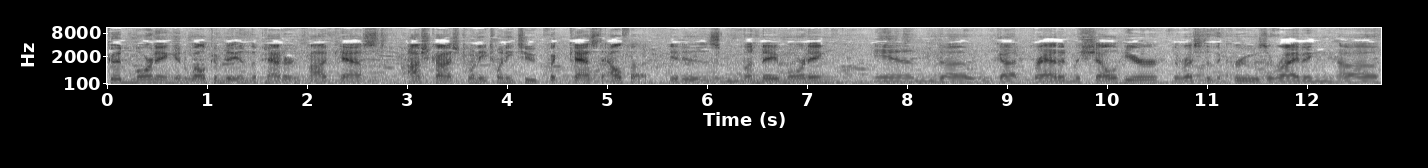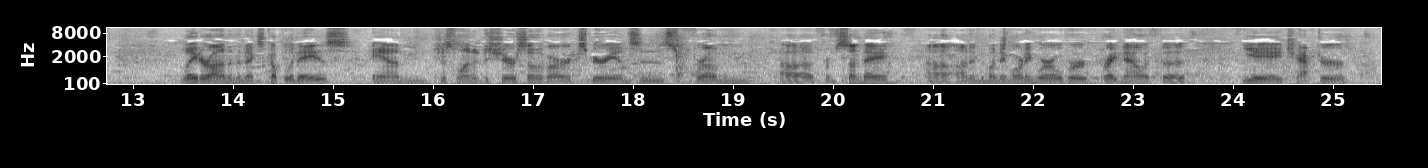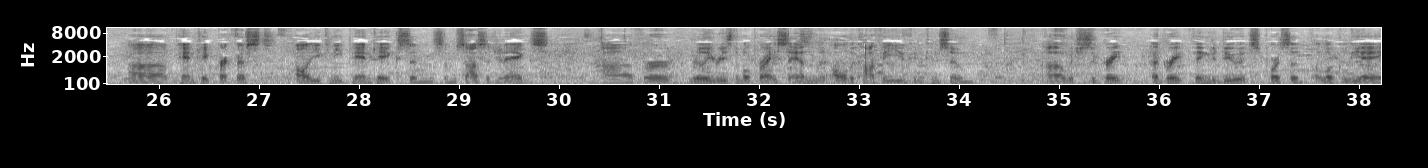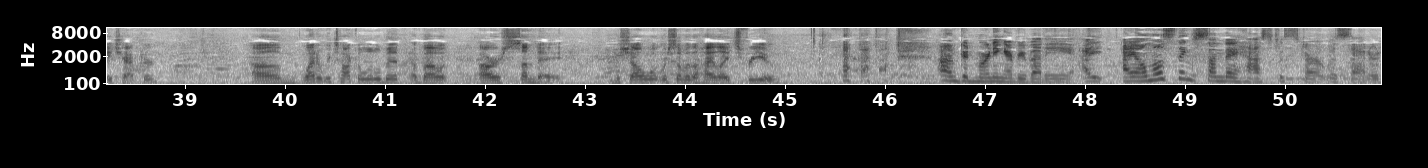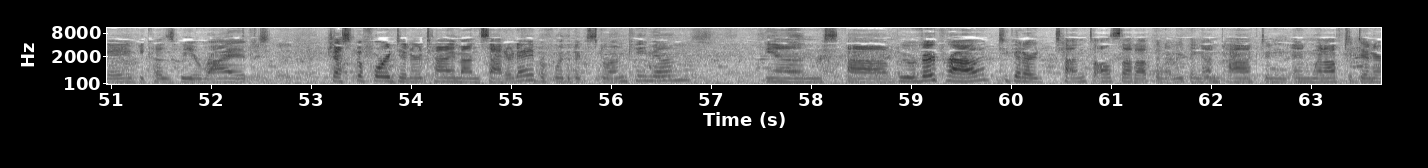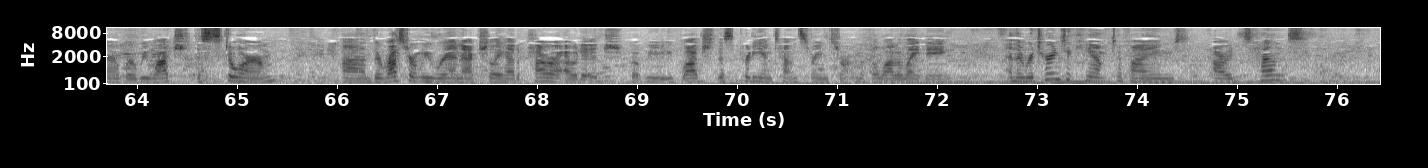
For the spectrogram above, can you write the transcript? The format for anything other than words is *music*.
Good morning and welcome to In the Pattern podcast, Oshkosh 2022 Quickcast Alpha. It is Monday morning and uh, we've got Brad and Michelle here. The rest of the crew is arriving uh, later on in the next couple of days and just wanted to share some of our experiences from uh, from Sunday uh, on into Monday morning. We're over right now at the EAA chapter uh, pancake breakfast, all you can eat pancakes and some sausage and eggs uh, for a really reasonable price, and all the coffee you can consume, uh, which is a great a great thing to do. It supports a, a local EAA chapter. Um, why don't we talk a little bit about our Sunday? Michelle, what were some of the highlights for you? *laughs* Um, good morning, everybody. I, I almost think Sunday has to start with Saturday because we arrived just before dinner time on Saturday, before the big storm came in. And uh, we were very proud to get our tent all set up and everything unpacked and, and went off to dinner where we watched the storm. Uh, the restaurant we were in actually had a power outage, but we watched this pretty intense rainstorm with a lot of lightning. And then returned to camp to find our tent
